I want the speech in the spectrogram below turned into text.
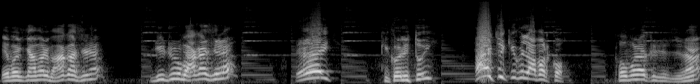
এবার যে আমার ভাগ আছে না? লিটুর ভাগ আছে না? এই কি করলি তুই? এই তুই কি করলি আবার ক? খবর কিছু না?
